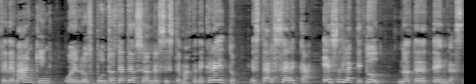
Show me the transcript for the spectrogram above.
Fede Banking o en los puntos de atención del sistema Fede Crédito. Estar cerca, esa es la actitud, no te detengas.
